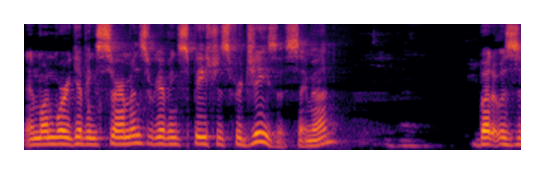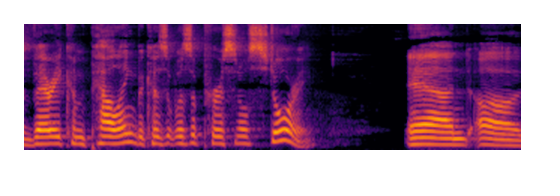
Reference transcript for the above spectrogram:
And when we're giving sermons, we're giving speeches for Jesus. Amen. But it was very compelling because it was a personal story. And uh,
